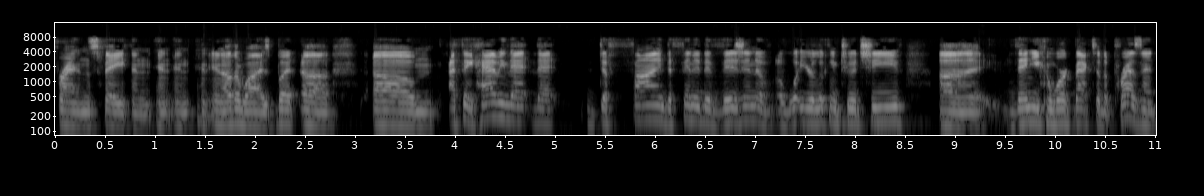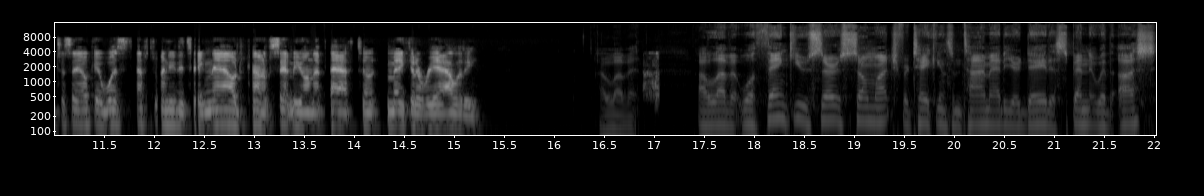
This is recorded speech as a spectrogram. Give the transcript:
friends, faith, and and and, and otherwise. But um, I think having that that defined, definitive vision of, of what you're looking to achieve, uh, then you can work back to the present to say, okay, what steps do I need to take now to kind of set me on that path to make it a reality? I love it. I love it. Well, thank you, sir, so much for taking some time out of your day to spend it with us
